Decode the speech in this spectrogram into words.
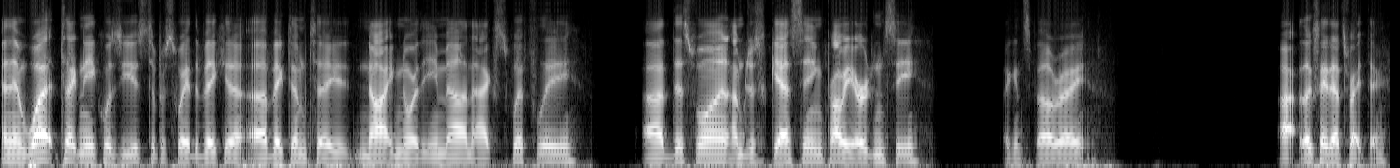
And then what technique was used to persuade the victim, uh, victim to not ignore the email and act swiftly? Uh, this one, I'm just guessing, probably urgency. If I can spell it right. Alright, looks like that's right there.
